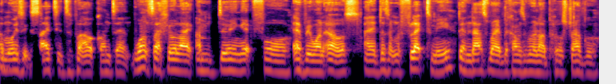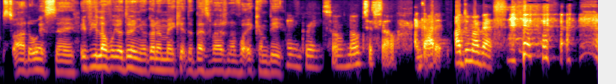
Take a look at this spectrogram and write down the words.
I'm Mhm. always excited to put out content. Once I feel like I'm doing it for everyone else and it doesn't reflect me, then that's where it becomes a real uphill struggle. So I'd always say, if you love what you're doing, you're going to make it the best version of what it can be. I agree. So note to self. I got it. I'll do my best.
